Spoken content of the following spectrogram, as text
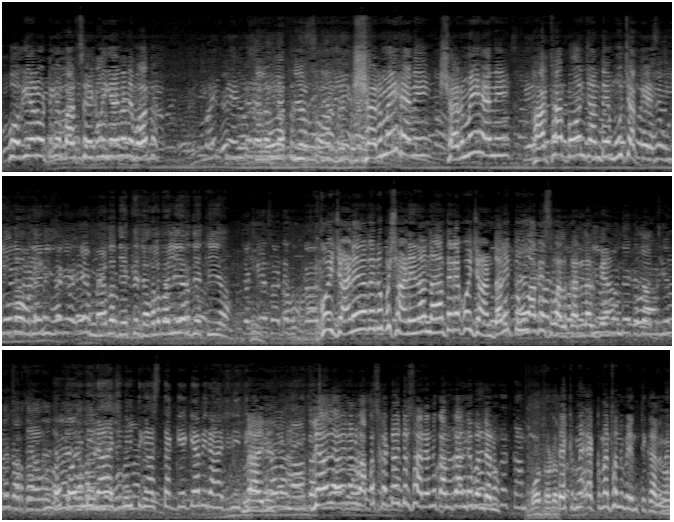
ਹੋ ਗਈਆਂ ਰੋਟੀਆਂ ਬਸ ਸੇਕ ਲਈਆਂ ਇਹਨਾਂ ਨੇ ਬਹੁਤ ਭਾਈ ਪਿੰਡ ਦੇ ਬੰਦੇ ਪੁਲਿਸ ਵਾਲੇ ਸ਼ਰਮ ਹੀ ਹੈ ਨਹੀਂ ਸ਼ਰਮ ਹੀ ਹੈ ਨਹੀਂ। ਹਰ ਥਾਂ ਪਹੁੰਚ ਜਾਂਦੇ ਮੂੰਹ ਚੱਕ ਕੇ। ਉਦੋਂ ਤਾਂ ਆਉਂਦੇ ਨਹੀਂ ਹੈਗੇ। ਇਹ ਮੈਂ ਤਾਂ ਦੇਖ ਕੇ ਸ਼ਕਲ ਪਹਿਲੀ ਵਾਰ ਦੇਖੀ ਆ। ਕੋਈ ਜਾਣੇ ਨਾ ਤੈਨੂੰ ਪਛਾਣੇ ਨਾ। ਨਾ ਤੇਰਾ ਕੋਈ ਜਾਣਦਾ ਨਹੀਂ। ਤੂੰ ਆ ਕੇ ਸਵਾਲ ਕਰਨ ਲੱਗ ਪਿਆ। ਬੰਦੇ ਕਿਦਾਂ ਕਿੱਥੇ ਕਰ ਸਕਦੇ ਕੋਈ ਨਹੀਂ ਰਾਜਨੀਤੀਆਂ ਅਸ ਅੱਗੇ ਕਿਹਾ ਵੀ ਰਾਜਨੀਤੀ। ਲਿਆਓ ਲਿਆਓ ਇਹਨਾਂ ਨੂੰ ਵਾਪਸ ਕੱਢੋ। ਇੱਧਰ ਸਾਰਿਆਂ ਨੂੰ ਕੰਮ ਕਰਨ ਦੇ ਬੰਦੇ ਨੂੰ। ਬਹੁਤ ਤੁਹਾਡਾ ਇੱਕ ਮੈਂ ਇੱਕ ਮੈਂ ਤੁਹਾਨੂੰ ਬੇਨਤੀ ਕਰ ਲਵਾਂ।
